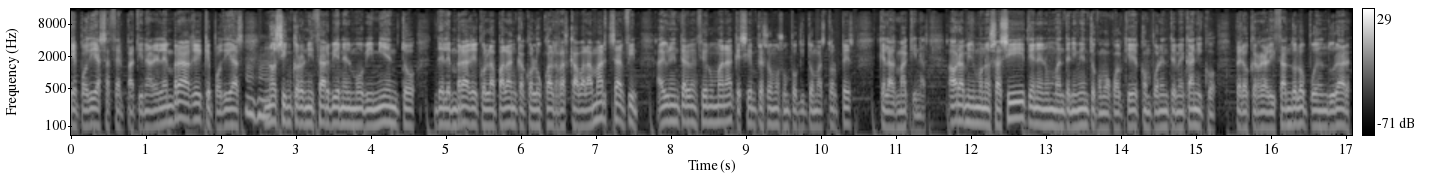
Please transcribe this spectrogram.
que podías hacer patinar el embrague, que podías no sincronizar bien el movimiento del embrague con la palanca, con lo cual rascaba la marcha, en fin, hay una intervención humana que siempre somos un poquito más torpes que las máquinas. Ahora mismo no es así, tienen un mantenimiento como cualquier componente mecánico pero que realizándolo pueden durar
